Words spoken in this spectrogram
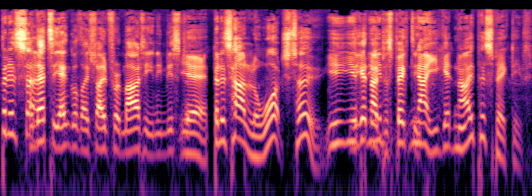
But it's uh, And that's the angle they showed for Marty and he missed it. yeah, but it's harder to watch too. You, you, get no perspective. No, you get no perspective.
